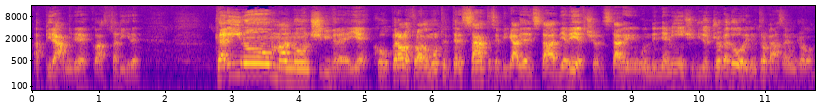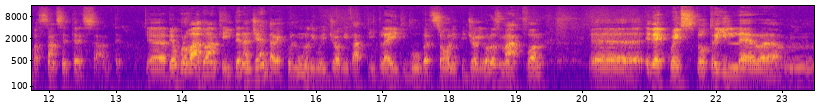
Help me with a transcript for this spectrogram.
a piramide ecco a salire. Carino ma non ci vivrei ecco. Però l'ho trovato molto interessante se vi capita di, sta- di avercelo di stare con degli amici videogiocatori dentro casa è un gioco abbastanza interessante uh, abbiamo provato anche Hidden Agenda che è uno di quei giochi fatti play tv per Sony cui giochi con lo smartphone eh, ed è questo thriller um,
